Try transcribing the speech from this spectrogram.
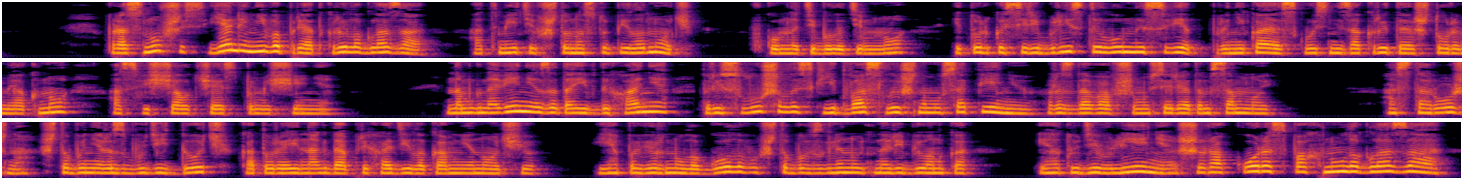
Проснувшись, я лениво приоткрыла глаза, отметив, что наступила ночь. В комнате было темно, и только серебристый лунный свет, проникая сквозь незакрытое шторами окно, освещал часть помещения. На мгновение, затаив дыхание, прислушалась к едва слышному сопению, раздававшемуся рядом со мной. Осторожно, чтобы не разбудить дочь, которая иногда приходила ко мне ночью, Я повернула голову, чтобы взглянуть на ребенка, и от удивления широко распахнула глаза.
